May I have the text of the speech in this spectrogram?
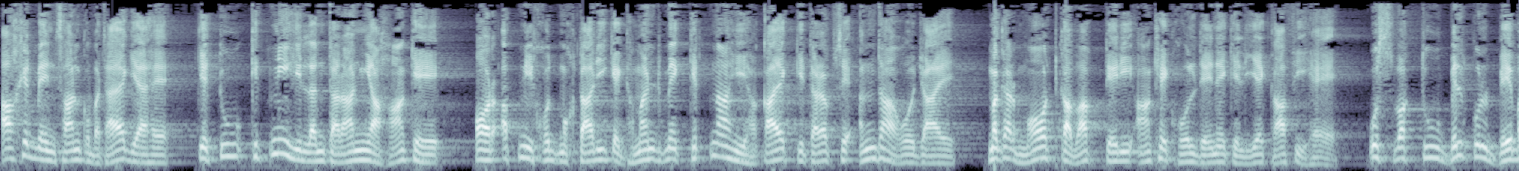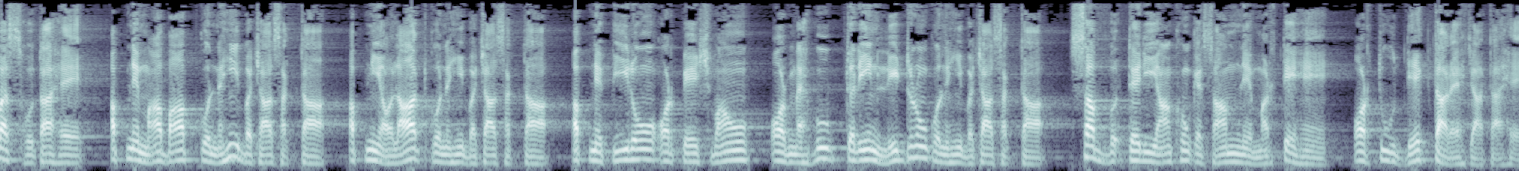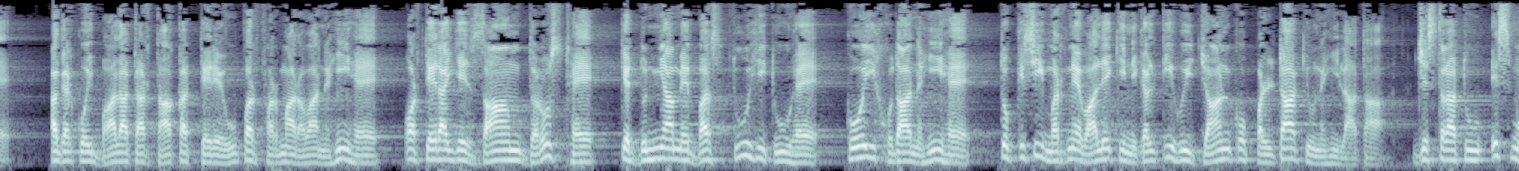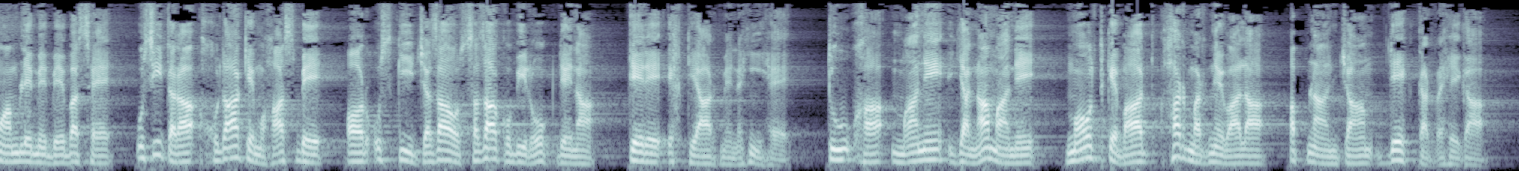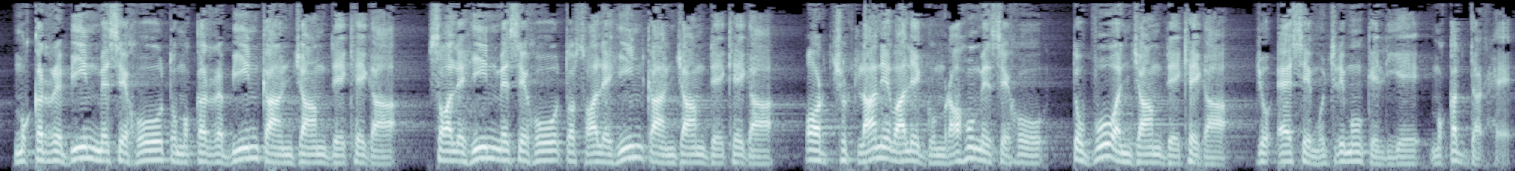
آخر میں انسان کو بتایا گیا ہے کہ تو کتنی ہی لنترانیاں ہاں کے اور اپنی خود مختاری کے گھمنڈ میں کتنا ہی حقائق کی طرف سے اندھا ہو جائے، مگر موت کا وقت تیری آنکھیں کھول دینے کے لیے کافی ہے۔ اس وقت تو بالکل بے بس ہوتا ہے، اپنے ماں باپ کو نہیں بچا سکتا، اپنی اولاد کو نہیں بچا سکتا، اپنے پیروں اور پیشواؤں اور محبوب ترین لیڈروں کو نہیں بچا سکتا۔ سب تیری آنکھوں کے سامنے مرتے ہیں اور تو دیکھتا رہ جاتا ہے۔ اگر کوئی بالا تر طاقت تیرے اوپر فرما روا نہیں ہے اور تیرا یہ زام درست ہے کہ دنیا میں بس تو ہی تو ہے، کوئی خدا نہیں ہے، تو کسی مرنے والے کی نکلتی ہوئی جان کو پلٹا کیوں نہیں لاتا؟ جس طرح تو اس معاملے میں بے بس ہے، اسی طرح خدا کے محاسبے اور اس کی جزا و سزا کو بھی روک دینا تیرے اختیار میں نہیں ہے۔ تو خواہ مانے یا نہ مانے، موت کے بعد ہر مرنے والا اپنا انجام دیکھ کر رہے گا۔ مقربین میں سے ہو تو مقربین کا انجام دیکھے گا، صالحین میں سے ہو تو صالحین کا انجام دیکھے گا، اور چھٹلانے والے گمراہوں میں سے ہو تو وہ انجام دیکھے گا جو ایسے مجرموں کے لیے مقدر ہے۔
